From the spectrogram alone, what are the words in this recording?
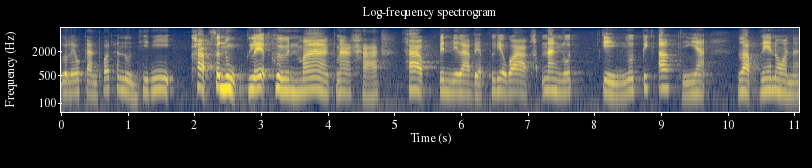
ก็แล้วกันเพราะถนนที่นี่ ขับสนุกและเพลินมากนะคะ ถ้าเป็นเวลาแบบเรียกว่านั่งรถเก่งรถปิกอัพอย่างเงี้ยหลับแน่นอนนะ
